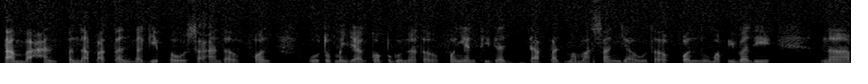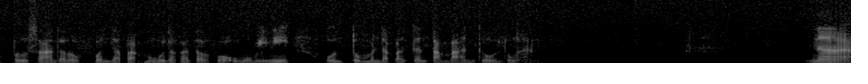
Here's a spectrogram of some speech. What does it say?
tambahan pendapatan bagi perusahaan telepon untuk menjangkau pengguna telepon yang tidak dapat memasang jauh telepon rumah pribadi Nah, perusahaan telepon dapat menggunakan telepon umum ini untuk mendapatkan tambahan keuntungan. Nah,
